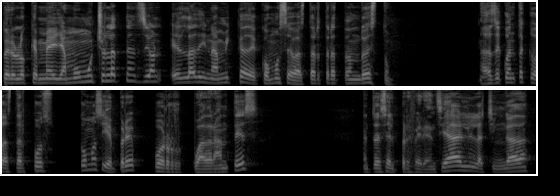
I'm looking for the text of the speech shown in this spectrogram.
pero lo que me llamó mucho la atención es la dinámica de cómo se va a estar tratando esto. Haz de cuenta que va a estar, pues, como siempre, por cuadrantes. Entonces, el preferencial y la chingada.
